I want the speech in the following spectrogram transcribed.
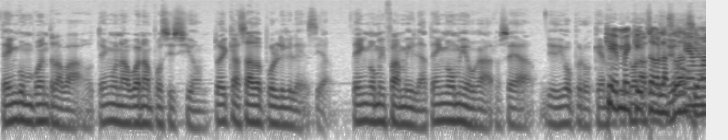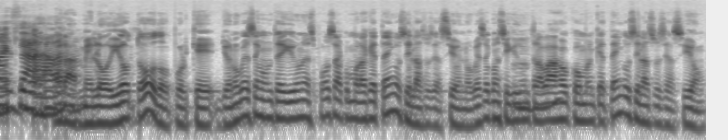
tengo un buen trabajo, tengo una buena posición, estoy casado por la iglesia, tengo mi familia, tengo mi hogar, o sea, yo digo, pero ¿qué Que me quitó la asociación. Me lo dio todo, porque yo no hubiese conseguido una esposa como la que tengo sin la asociación, no hubiese conseguido un trabajo como el que tengo sin la asociación.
